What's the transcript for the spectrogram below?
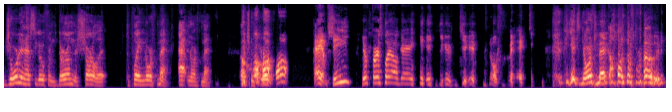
Jordan has to go from Durham to Charlotte to play North Meck at North Meck. Which damn. See, your first playoff game, you get North man. he gets North Meck on the road.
